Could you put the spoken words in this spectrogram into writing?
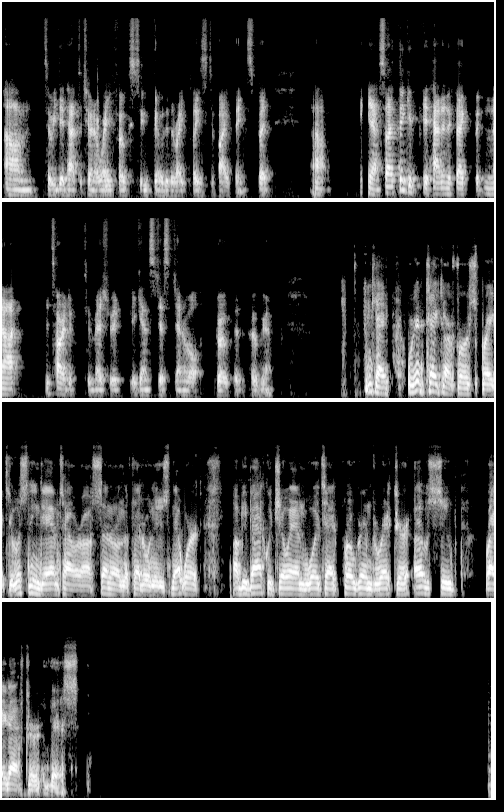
um, so we did have to turn away folks to go to the right place to buy things. But um, yeah, so I think it, it had an effect, but not. It's hard to, to measure it against just general growth of the program. Okay, we're going to take our first break. You're listening to Amtower Off Center on the Federal News Network. I'll be back with Joanne Woytek, Program Director of SEWP, right after this.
